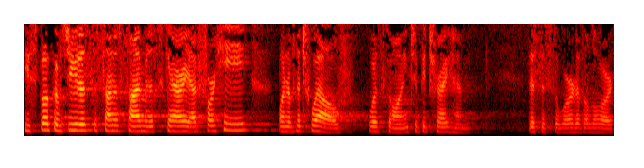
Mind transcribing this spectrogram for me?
He spoke of Judas, the son of Simon Iscariot, for he, one of the twelve, was going to betray him. This is the word of the Lord.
